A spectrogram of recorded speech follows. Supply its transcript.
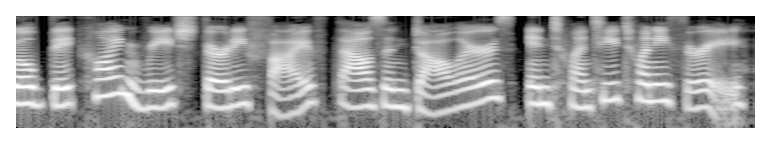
Will Bitcoin reach $35,000 in 2023?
